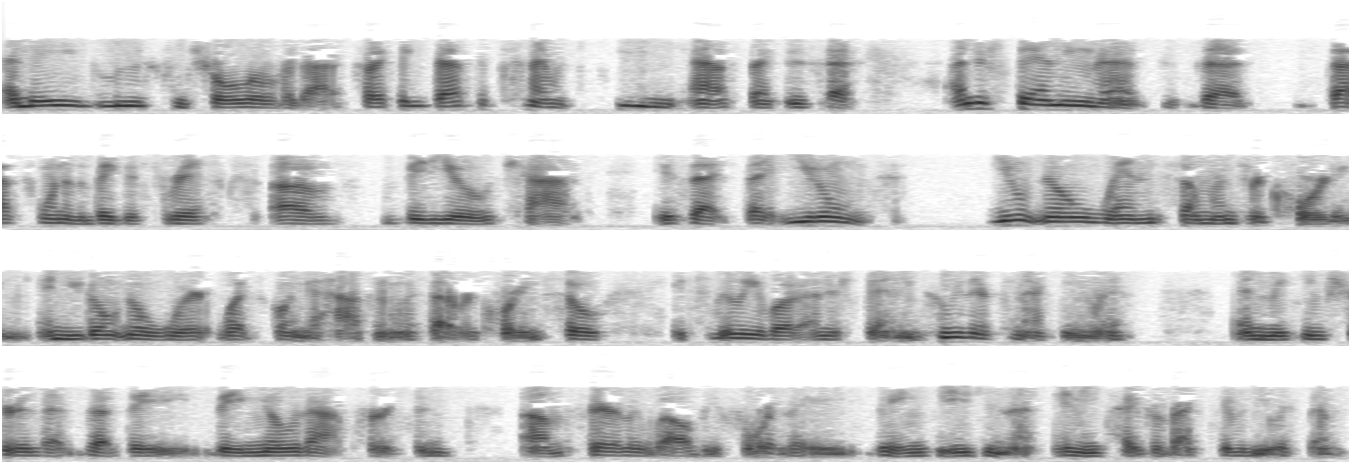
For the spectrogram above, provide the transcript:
and they lose control over that. So I think that's a kind of key aspect is that understanding that that that's one of the biggest risks of video chat is that that you don't you don't know when someone's recording and you don't know where what's going to happen with that recording. So it's really about understanding who they're connecting with and making sure that that they they know that person um, fairly well before they they engage in that, any type of activity with them.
